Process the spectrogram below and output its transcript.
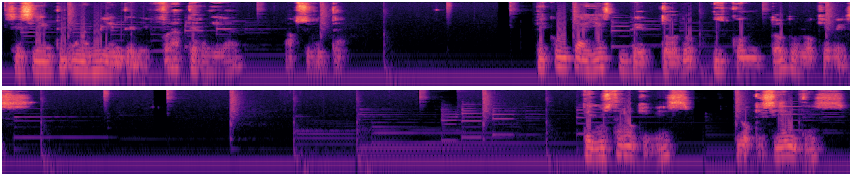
Se siente un ambiente de fraternidad absoluta. Te contagias de todo y con todo lo que ves. ¿Te gusta lo que ves? ¿Lo que sientes?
